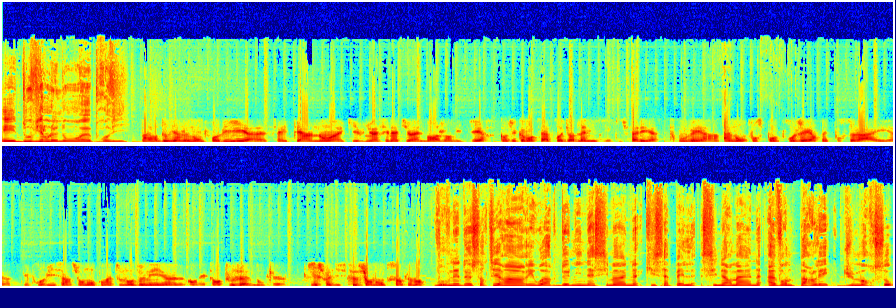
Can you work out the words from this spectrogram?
Et d'où vient le nom euh, Provi? Alors d'où vient le nom Provi Euh, Ça a été un nom euh, qui est venu assez naturellement, j'ai envie de dire. Quand j'ai commencé à produire de la musique, il fallait euh, trouver un, nom pour, le projet, en fait pour cela. Et, et Provi, c'est un surnom qu'on m'a toujours donné en étant tout jeune, donc j'ai choisi ce surnom tout simplement. Vous venez de sortir un rework de Nina Simone qui s'appelle Sinnerman. Avant de parler du morceau,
